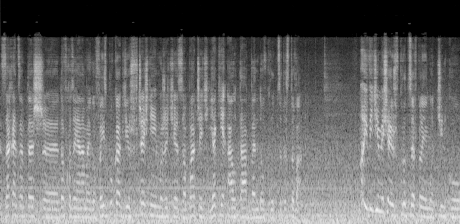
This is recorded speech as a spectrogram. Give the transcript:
zachęcam też e, do wchodzenia na mojego Facebooka, gdzie już wcześniej możecie zobaczyć, jakie auta będą wkrótce testowane. No i widzimy się już wkrótce w kolejnym odcinku.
